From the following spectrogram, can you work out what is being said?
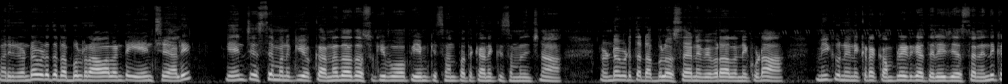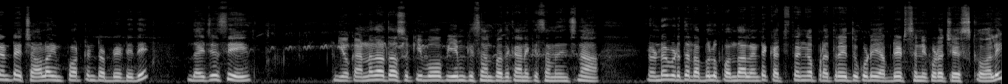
మరి రెండో విడత డబ్బులు రావాలంటే ఏం చేయాలి? ఏం చేస్తే మనకి యొక్క అన్నదాత సుఖీభవ పిఎం కిసాన్ పథకానికి సంబంధించిన రెండో విడత డబ్బులు వస్తాయనే వివరాలన్నీ కూడా మీకు నేను ఇక్కడ కంప్లీట్గా తెలియజేస్తాను. ఎందుకంటే చాలా ఇంపార్టెంట్ అప్డేట్ ఇది. దయచేసి ఈ యొక్క అన్నదాత సుఖీభవ పిఎం కిసాన్ పథకానికి సంబంధించిన రెండో విడత డబ్బులు పొందాలంటే ఖచ్చితంగా ప్రతి రైతు కూడా ఈ అప్డేట్స్ అన్ని కూడా చేసుకోవాలి.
